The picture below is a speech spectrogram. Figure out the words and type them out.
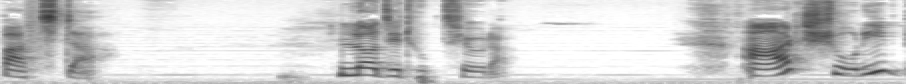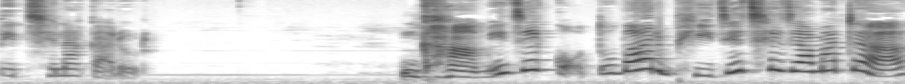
পাঁচটা। লজে ঢুকছে ওরা। আর শরীর দিচ্ছে না কারোর। ঘামে যে কতবার ভিজেছে জামাটা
